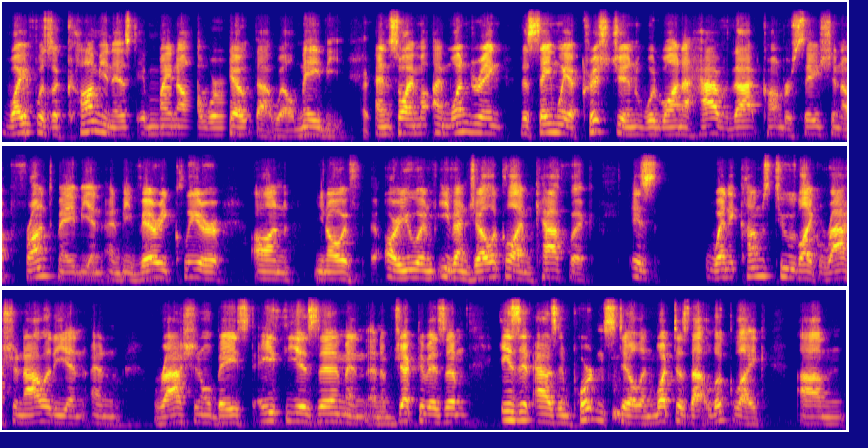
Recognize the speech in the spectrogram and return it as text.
wife was a communist, it might not work out that well, maybe. And so I'm I'm wondering the same way a Christian would want to have that conversation up front, maybe, and, and be very clear on you know if are you an evangelical i'm catholic is when it comes to like rationality and and rational based atheism and, and objectivism is it as important still and what does that look like um,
